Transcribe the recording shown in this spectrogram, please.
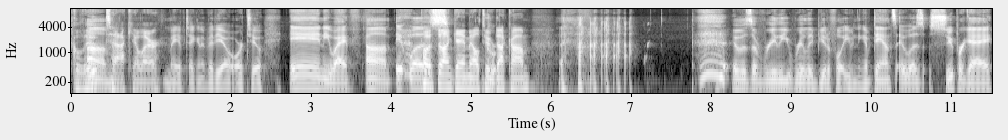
Glutacular. May have taken a video or two. Anyway, um it was Posted on gaymaletube.com. it was a really really beautiful evening of dance. It was super gay.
